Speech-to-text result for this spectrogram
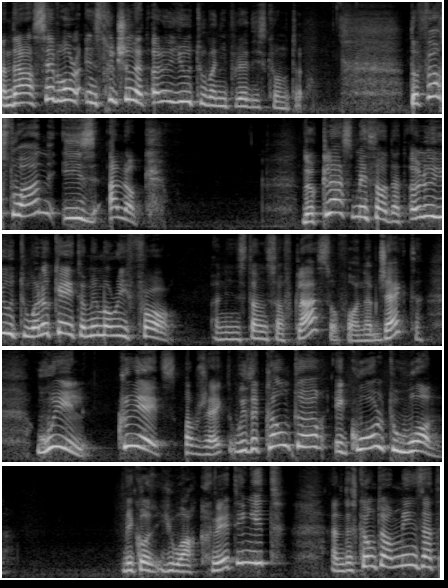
and there are several instructions that allow you to manipulate this counter. The first one is alloc. The class method that allows you to allocate a memory for an instance of class or for an object will create object with a counter equal to 1 because you are creating it and this counter means that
